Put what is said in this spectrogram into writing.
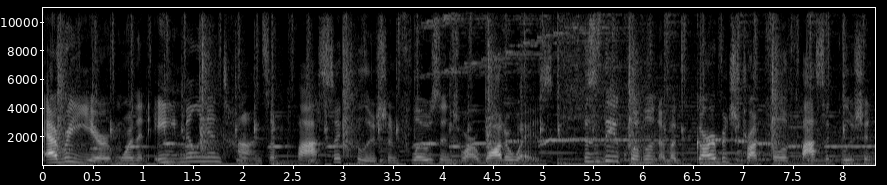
Every year, more than 8 million tons of plastic pollution flows into our waterways. This is the equivalent of a garbage truck full of plastic pollution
